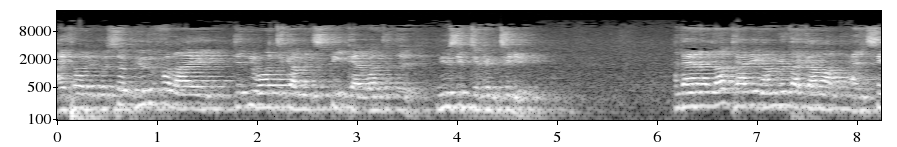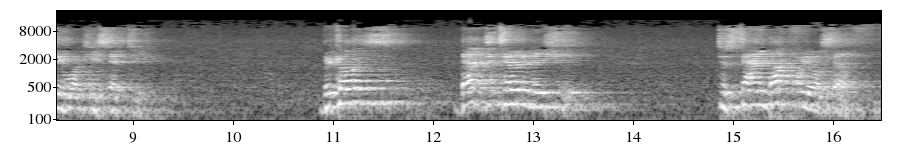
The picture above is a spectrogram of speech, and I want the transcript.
I thought it was so beautiful, I didn't want to come and speak. I wanted the music to continue. And then I loved having Amritha come up and say what she said to you. Because that determination to stand up for yourself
